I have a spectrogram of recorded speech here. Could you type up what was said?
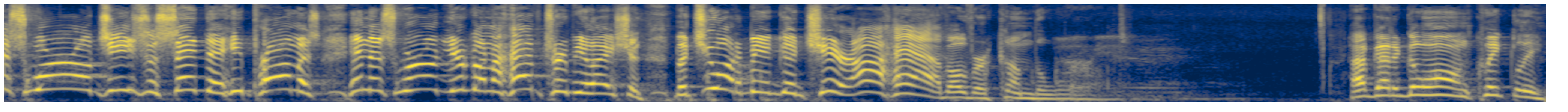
this world, Jesus said that He promised, in this world, you're going to have tribulation, but you ought to be a good cheer. I have overcome the world. I've got to go on quickly.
